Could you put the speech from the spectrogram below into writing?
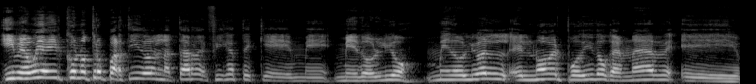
Y me voy a ir con otro partido en la tarde. Fíjate que me, me dolió. Me dolió el, no haber podido ganar eh,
